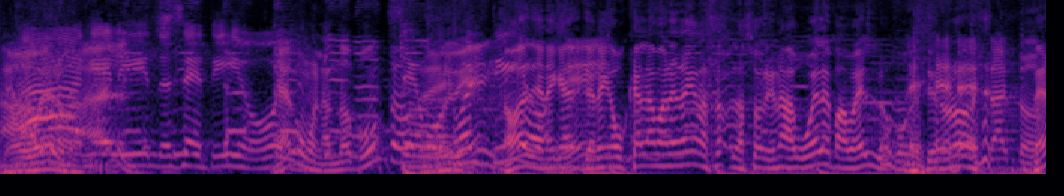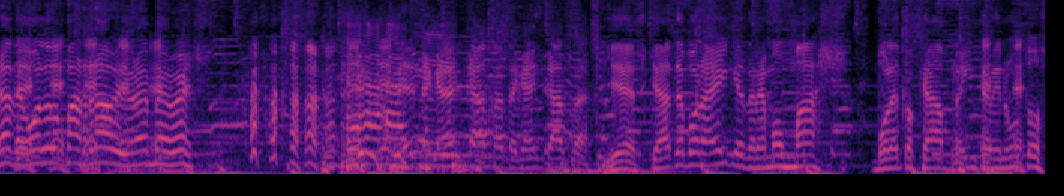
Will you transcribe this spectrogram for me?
Ah, qué lindo ese tío. oye. Ya, acumulando puntos. Se volvió el tío. No, tiene que, Sí. tiene que buscar la manera que la, so- la sobrina huele para verlo. Porque si no, no. Exacto. Mira, te vuelvo para y una vez me ves. Te quedas en casa, te quedas en casa. Yes, quédate por ahí que tenemos más boletos cada 20 minutos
